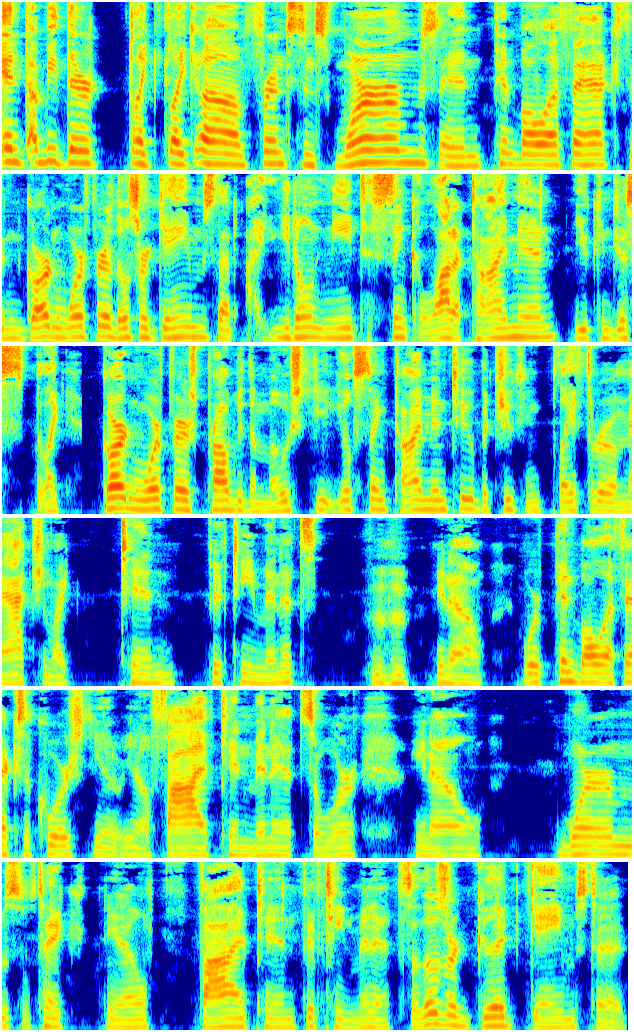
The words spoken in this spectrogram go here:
and I mean they're like like um for instance worms and pinball fx and garden warfare those are games that I, you don't need to sink a lot of time in you can just like garden warfare is probably the most you, you'll sink time into but you can play through a match in like 10 15 minutes. Hmm you know or pinball fx of course you know you know five ten minutes or you know worms will take you know five ten fifteen minutes. So those are good games to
